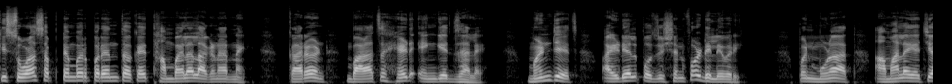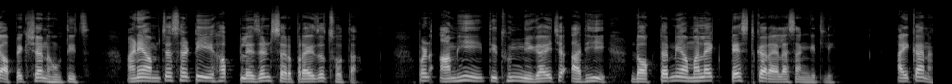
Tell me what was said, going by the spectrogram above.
की सोळा सप्टेंबरपर्यंत काही थांबायला लागणार नाही. कारण बाळाचं हेड एंगेज झालं आहे म्हणजेच आयडियल पोझिशन फॉर डिलिव्हरी पण मुळात आम्हाला याची अपेक्षा नव्हतीच. आणि आमच्यासाठी हा प्लेझंट सरप्राईजच होता. पण आम्ही तिथून निघायच्या आधी डॉक्टरने आम्हाला एक टेस्ट करायला सांगितली. ऐका ना.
